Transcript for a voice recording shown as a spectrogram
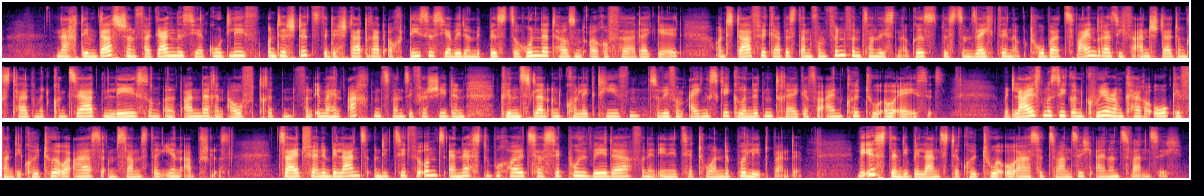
Nachdem das schon vergangenes Jahr gut lief, unterstützte der Stadtrat auch dieses Jahr wieder mit bis zu 100.000 Euro Fördergeld und dafür gab es dann vom 25. August bis zum 16. Oktober 32 Veranstaltungstage mit Konzerten, Lesungen und anderen Auftritten von immerhin 28 verschiedenen Künstlern und Kollektiven sowie vom eigens gegründeten Trägerverein Kultur Oasis. Mit Live-Musik und queerem Karaoke fand die Kulturoase am Samstag ihren Abschluss. Zeit für eine Bilanz und die zieht für uns Ernesto Buchholzer Sepulveda von den Initiatoren der Politbande. Wie ist denn die Bilanz der Kulturoase 2021?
